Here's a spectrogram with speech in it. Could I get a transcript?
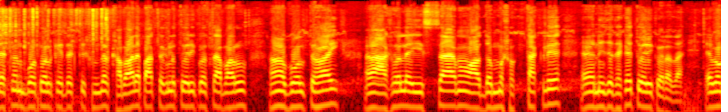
দেখেন বোতল কেটে কি সুন্দর খাবারের পাত্রগুলো তৈরি করছে আবারও বলতে হয় আসলে ইচ্ছা এবং অদম্য শক্তি থাকলে নিজে থেকে তৈরি করা যায়। এবং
